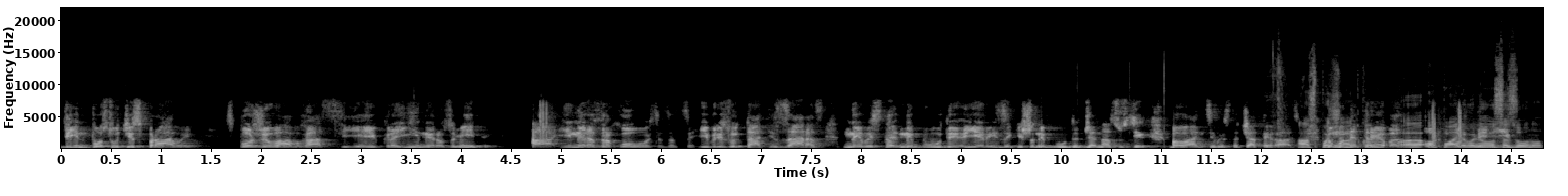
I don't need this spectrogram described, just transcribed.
Він по суті справи споживав газ цієї країни, розумієте? А і не розраховувався за це. І в результаті зараз не виста... не буде. Є ризики, що не буде для нас усіх балансів вистачати газу. А з Тому не треба е, опалювального От- сезону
